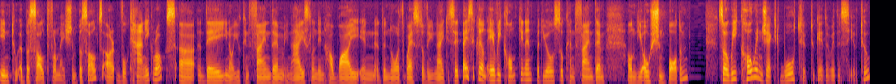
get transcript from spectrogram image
into a basalt formation. Basalts are volcanic rocks. Uh, they you know you can find them in iceland in hawaii in the northwest of the united states basically on every continent but you also can find them on the ocean bottom. So we co-inject water together with the co2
